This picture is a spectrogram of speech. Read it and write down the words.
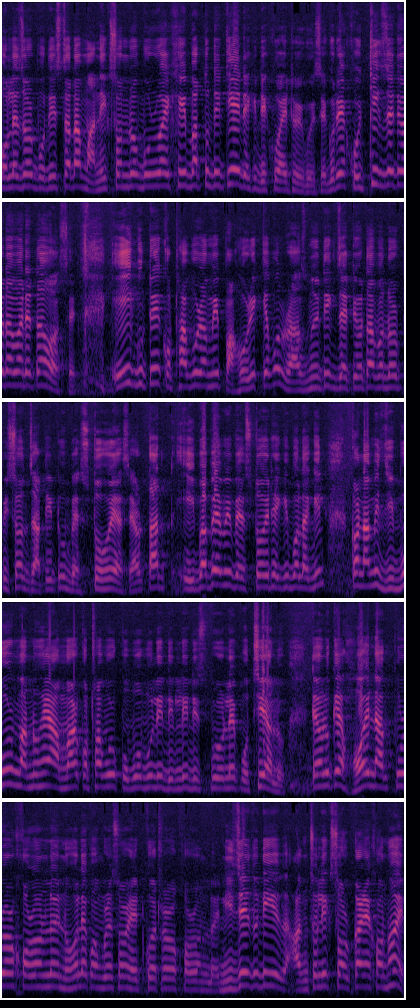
কলেজৰ প্ৰতিষ্ঠাতা মাণিক চন্দ্ৰ বৰুৱাই সেই বাটটো তেতিয়াই দেখি দেখুৱাই থৈ গৈছে। গতিকে শৈক্ষিক জাতীয়তাবাদ এটাও আছে। এই গোটেই কথাবোৰ আমি পাহৰি কেৱল ৰাজনৈতিক জাতীয়তাবাদৰ পিছত জাতিটো ব্যস্ত হৈ আছে আৰু তাত এইবাবে আমি ব্যস্ত হৈ থাকিব লাগিল। কাৰণ আমি যিবোৰ মানুহে আমাৰ কথাবোৰ ক'ব বুলি দিল্লী দিছপুৰলৈ পঠিয়ালোঁ তেওঁলোকে হয় নাগপুৰৰ শৰণ লয় নহ'লে কংগ্ৰেছৰ হেডকোৱাৰ্টাৰৰ শৰণ লয়। নিজে যদি আঞ্চলিক চৰকাৰ এখন হয়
